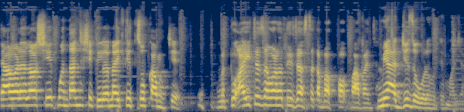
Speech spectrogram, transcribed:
त्या वेळेला शिक म्हणताना शिकलं नाही ती चूक आमची आहे. मग तू आईच्या जवळ होती जास्त का बाप्पा बाबांच्या? मी आजी जवळ होते माझ्या.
